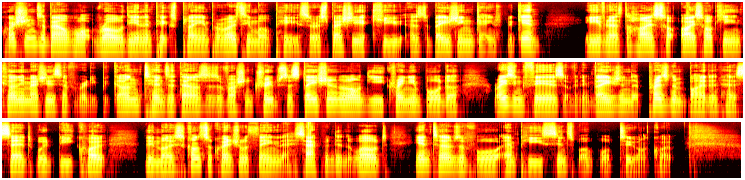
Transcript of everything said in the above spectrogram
Questions about what role the Olympics play in promoting world peace are especially acute as the Beijing Games begin. Even as the ice hockey and curling matches have already begun, tens of thousands of Russian troops are stationed along the Ukrainian border, raising fears of an invasion that President Biden has said would be, quote, the most consequential thing that has happened in the world in terms of war and peace since World War II, unquote.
